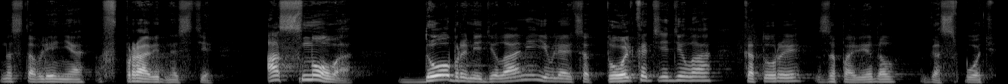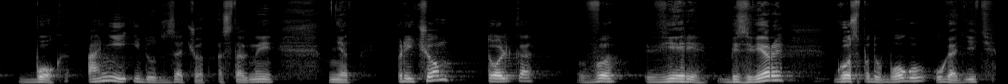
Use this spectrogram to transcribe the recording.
наставления в праведности. Основа добрыми делами являются только те дела, которые заповедал Господь Бог. Они идут в зачет, остальные нет. Причем только в вере. Без веры Господу Богу угодить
